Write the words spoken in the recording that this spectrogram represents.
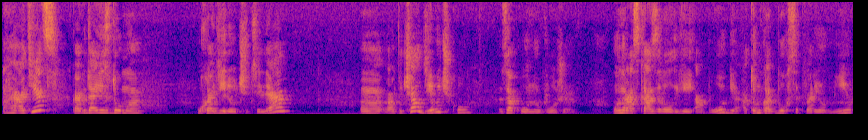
Отец, когда из дома уходили учителя, э, обучал девочку закону Божию. Он рассказывал ей о Боге, о том, как Бог сотворил мир,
